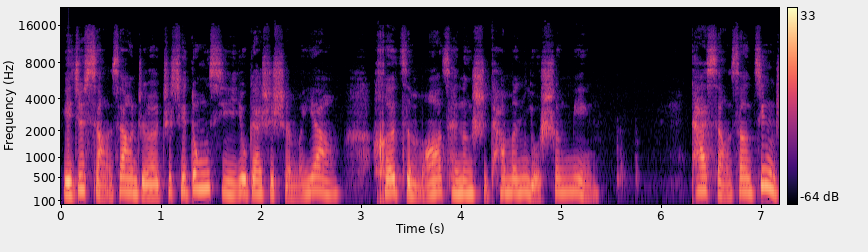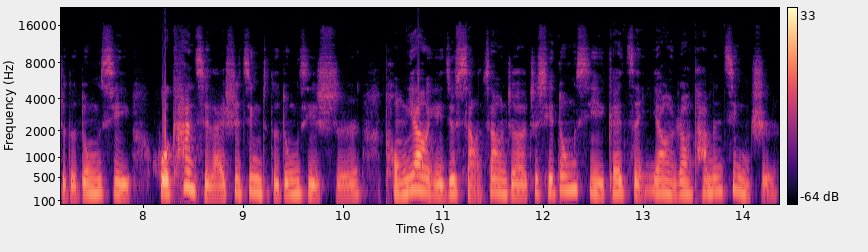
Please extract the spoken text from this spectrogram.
也就想象着这些东西又该是什么样，和怎么才能使它们有生命。他想象静止的东西或看起来是静止的东西时，同样也就想象着这些东西该怎样让它们静止。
